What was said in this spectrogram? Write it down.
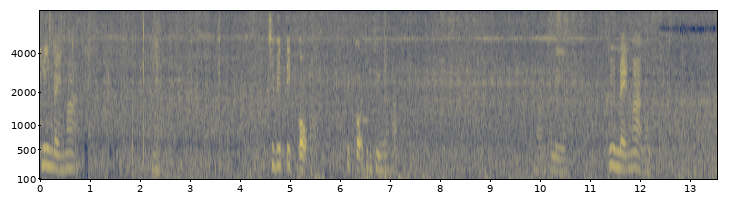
คลื่นแรงมากนี่ชีวิตติดเกาะ ติดเกาะจริงๆนะคะ น้ำทะเล คลื่นแรงมากโอ้โห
